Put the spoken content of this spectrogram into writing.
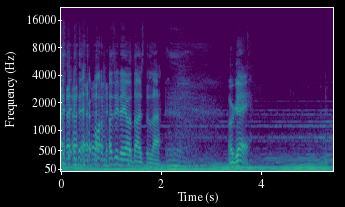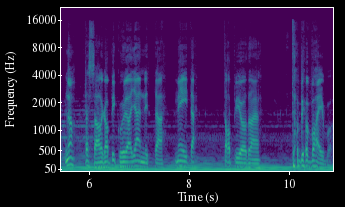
Varmaan sinne jotain sitten lähtee. Okei. Okay. No, tässä alkaa pikkuhiljaa jännittää meitä, Tapiota ja Tapion vaimoa.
